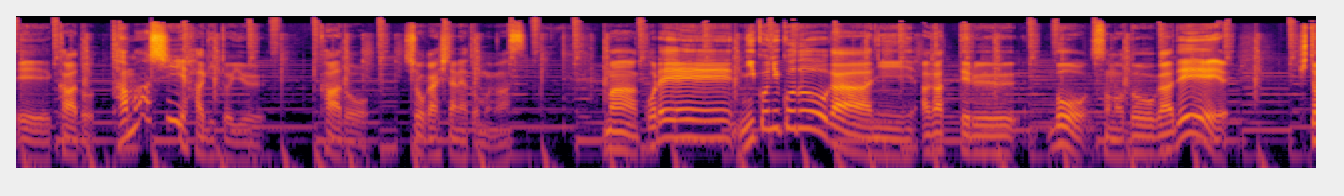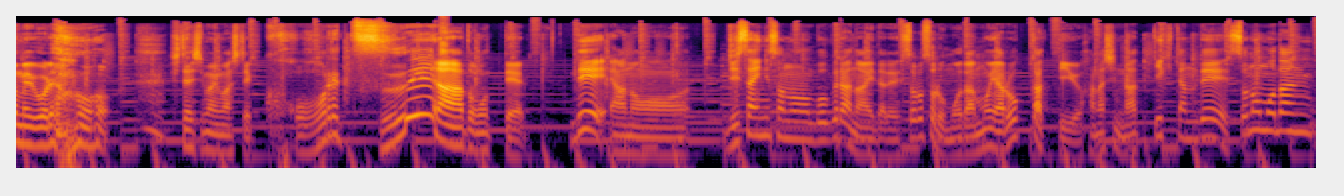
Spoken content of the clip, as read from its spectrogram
えー、カード魂萩というカードを紹介したいなと思います。まあこれニコニコ動画に上がってる某その動画で一目惚れを してしまいましてこれ強えなと思ってで、あのー、実際にその僕らの間でそろそろモダンもやろっかっていう話になってきたのでそのモダン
